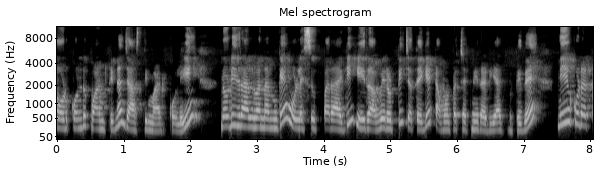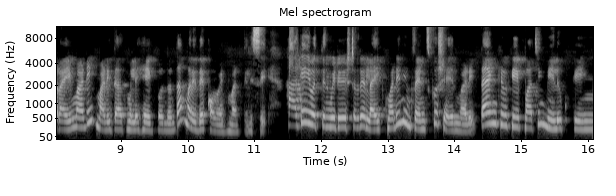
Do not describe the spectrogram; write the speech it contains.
ನೋಡ್ಕೊಂಡು ಕ್ವಾಂಟಿಟಿನ ಜಾಸ್ತಿ ಮಾಡ್ಕೊಳ್ಳಿ. ನೋಡಿದ್ರಲ್ವಾ ನಮ್ಗೆ? ಒಳ್ಳೆ ಸೂಪರ್ ಆಗಿ ಈ ರವೆ ರೊಟ್ಟಿ ಜೊತೆಗೆ ಟೊಮೊಟೊ ಚಟ್ನಿ ರೆಡಿ ಆಗ್ಬಿಟ್ಟಿದೆ. ನೀವು ಕೂಡ ಟ್ರೈ ಮಾಡಿ, ಮಾಡಿದಾದ್ಮೇಲೆ ಹೇಗ್ ಬಂದು ಅಂತ ಮರಿದೆ ಕಾಮೆಂಟ್ ಮಾಡಿ ತಿಳಿಸಿ. ಹಾಗೆ ಇವತ್ತಿನ ವಿಡಿಯೋ ಇಷ್ಟಾದ್ರೆ ಲೈಕ್ ಮಾಡಿ, ನಿಮ್ ಫ್ರೆಂಡ್ಸ್ಗೂ ಶೇರ್ ಮಾಡಿ. Thank you keep watching Neelu cooking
